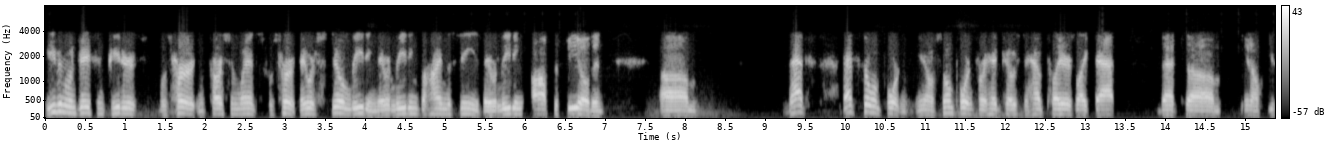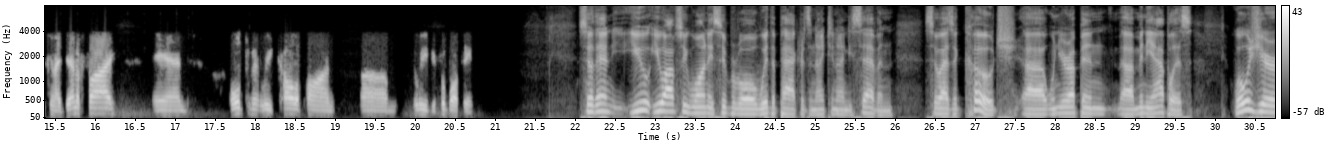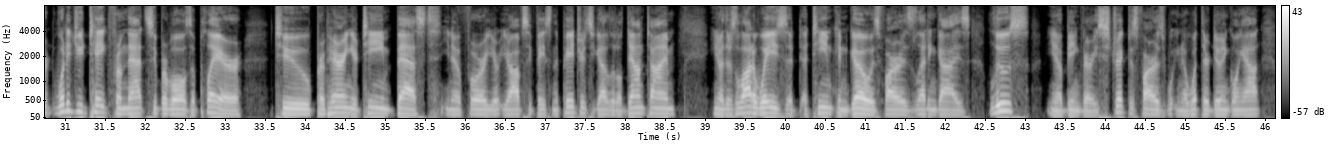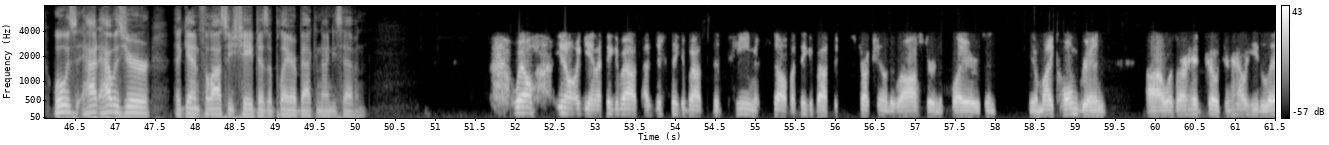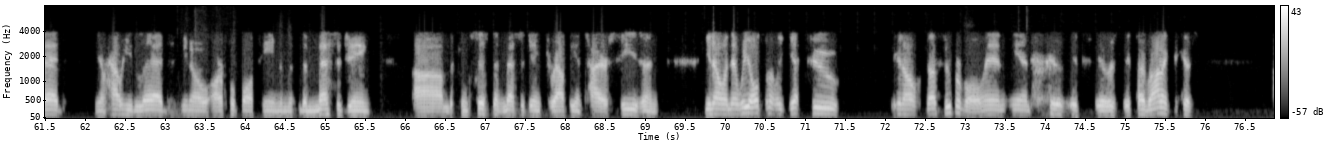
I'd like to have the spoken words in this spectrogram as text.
even when Jason Peters was hurt and Carson Wentz was hurt, they were still leading. They were leading behind the scenes. They were leading off the field, and um, that's that's so important. You know, so important for a head coach to have players like that that um, you know you can identify and ultimately call upon um, to lead your football team. So then you you obviously won a Super Bowl with the Packers in 1997. So as a coach, uh, when you're up in uh, Minneapolis, what was your what did you take from that Super Bowl as a player to preparing your team best, you know, for your, you're obviously facing the Patriots. You got a little downtime. You know, there's a lot of ways a, a, team can go as far as letting guys loose. You know, being very strict as far as you know what they're doing going out. What was how, how was your again philosophy shaped as a player back in '97? Well, you know, again, I think about I just think about the team itself. I think about the construction of the roster and the players, and you know, Mike Holmgren uh, was our head coach and how he led you know how he led you know our football team and the, the messaging, um, the consistent messaging throughout the entire season, you know, and then we ultimately get to you know the Super Bowl, and and it, it's it was it's ironic because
